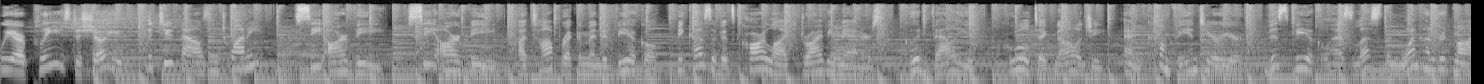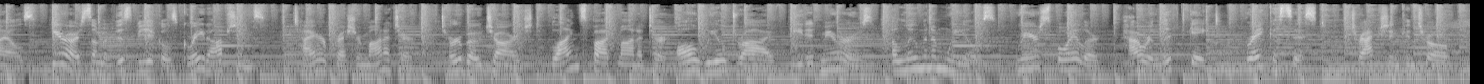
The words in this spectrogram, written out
We are pleased to show you the 2020 CRV. CRV, a top recommended vehicle because of its car-like driving manners, good value, cool technology, and comfy interior. This vehicle has less than 100 miles. Here are some of this vehicle's great options. Tire pressure monitor, turbocharged, blind spot monitor, all-wheel drive, heated mirrors, aluminum wheels, rear spoiler, power lift gate, brake assist, traction control.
